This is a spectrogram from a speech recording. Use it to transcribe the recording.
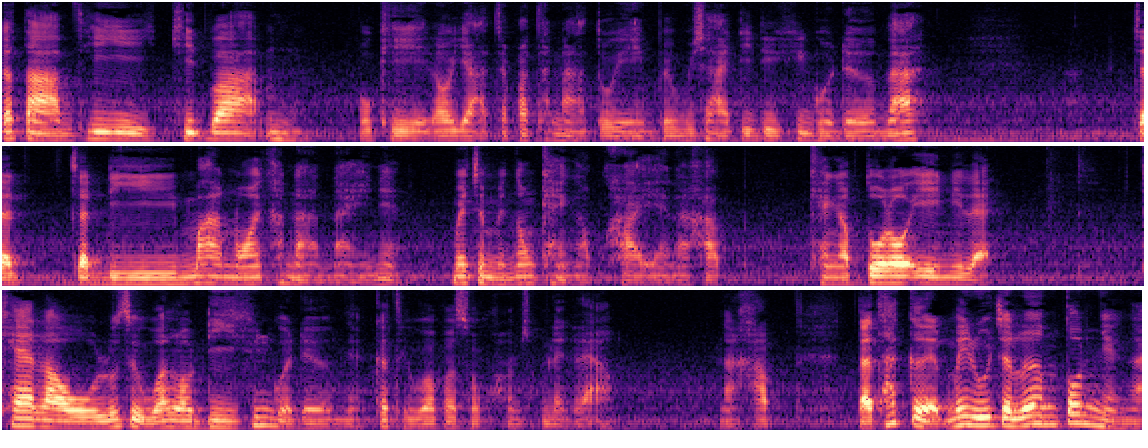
ก็ตามที่คิดว่าอืมโอเค เราอยากจะพัฒนาตัวเองเป็นผู้ชายที่ดีขึ้นกว่าเดิมนะ จะจะดีมากน้อยขนาดไหนเนี่ยไม่จำเป็นต้องแข่งกับใครนะครับ แข่งกับตัวเราเองนี่แหละ แค่เรารู้สึกว่าเราดีขึ้นกว่าเดิมเนี่ยก็ถือว่าประสบความสำเร็จแล้ว นะครับ แต่ถ้าเกิดไม่รู้จะเริ่มต้นยังไง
